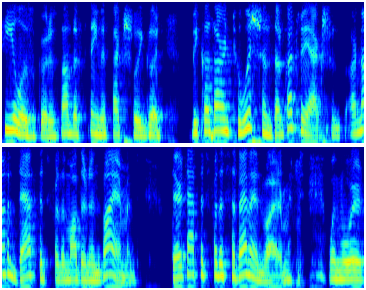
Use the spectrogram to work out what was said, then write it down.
feel is good is not the thing that's actually good because our intuitions, our gut reactions are not adapted for the modern environment. They're adapted for the savannah environment when we're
